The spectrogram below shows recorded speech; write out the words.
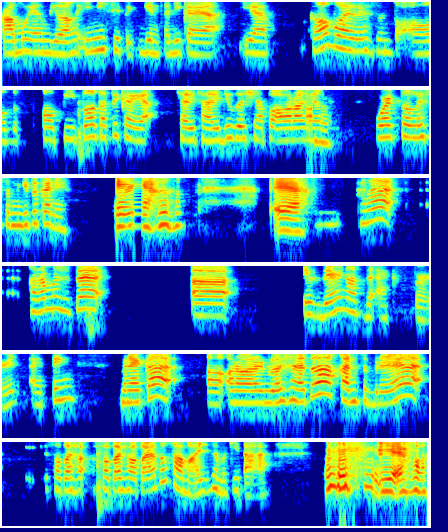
kamu yang bilang ini sih Gin tadi kayak ya kamu boleh listen to all the, all people tapi kayak cari-cari juga siapa orang yang worth to listen gitu kan ya. Iya. Iya. Karena karena maksudnya uh, if they're not the expert, I think mereka uh, orang-orang di luar sana tuh akan sebenarnya soto-sotonya tuh sama aja sama kita. Iya emang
